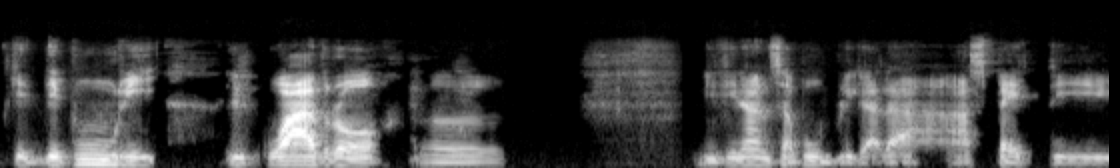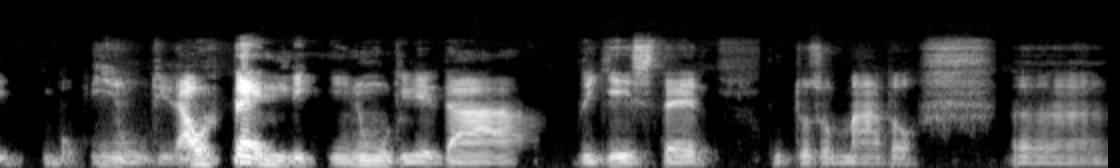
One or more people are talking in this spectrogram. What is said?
che depuri il quadro eh, di finanza pubblica da aspetti boh, inutili, da orpelli inutili e da richieste tutto sommato eh,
